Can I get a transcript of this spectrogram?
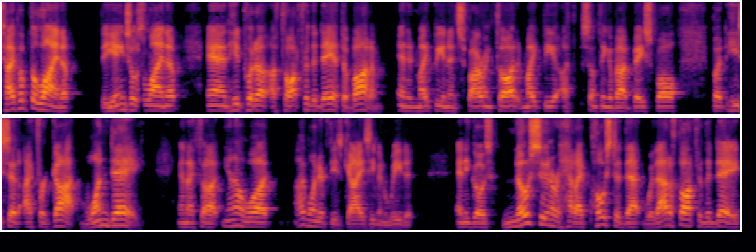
type up the lineup, the mm-hmm. Angels lineup, and he'd put a, a, thought for the day at the bottom. And it might be an inspiring thought, it might be a, something about baseball. But he said, I forgot one day. And I thought, you know what? I wonder if these guys even read it. And he goes, No sooner had I posted that without a thought for the day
